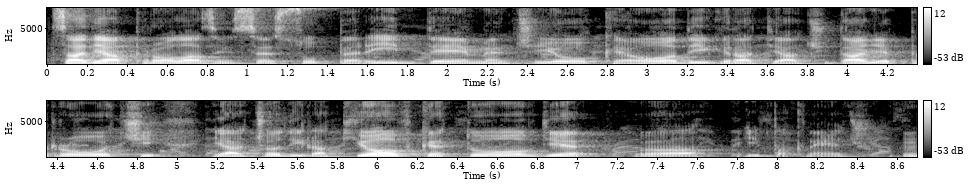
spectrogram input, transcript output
Sad ja prolazim sve super, ide, men će Jovke odigrat, ja ću dalje proći, ja ću odigrat Jovke tu ovdje, ipak neću. Hm,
